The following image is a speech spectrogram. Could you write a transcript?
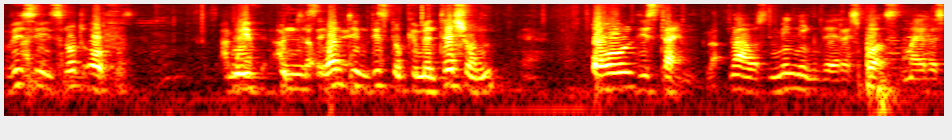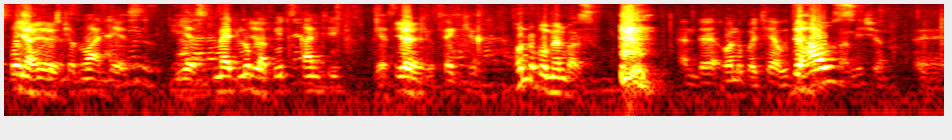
VC, it's not off. I mean, We've I'm been just wanting this documentation all this time. No, I was meaning the response, my response Yeah, to yeah. question one, yes. Yes, it might look a bit scanty. Yes, Yeah. thank you, thank you. Honorable members, And uh, Honorable Chair, with The House- permission, uh,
